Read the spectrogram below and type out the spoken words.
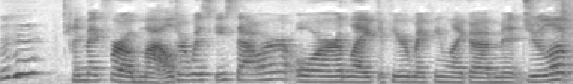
Mm-hmm. and make for a milder whiskey sour or like if you're making like a mint julep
